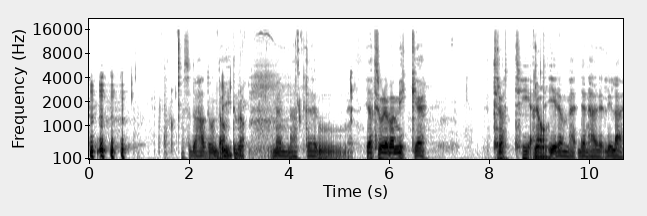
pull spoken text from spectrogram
Så då hade hon Det dem. gick det bra. Men att eh, jag tror det var mycket trötthet Ja. i de, den här lilla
